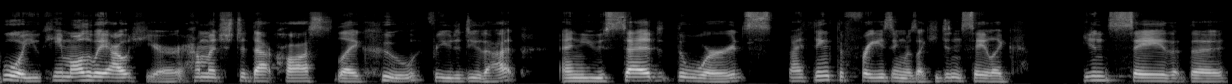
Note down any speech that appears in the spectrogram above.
cool. You came all the way out here. How much did that cost? Like, who for you to do that? And you said the words I think the phrasing was like he didn't say like he didn't say that the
